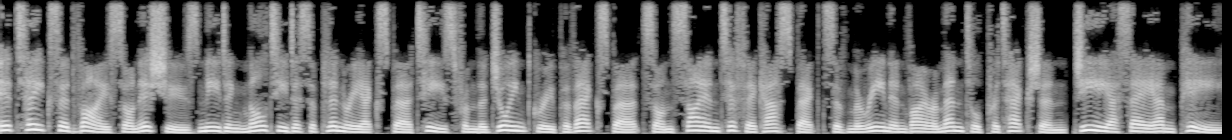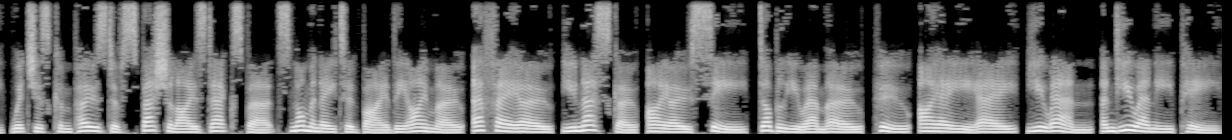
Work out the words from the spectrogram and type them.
It takes advice on issues needing multidisciplinary expertise from the Joint Group of Experts on Scientific Aspects of Marine Environmental Protection which is composed of specialized experts nominated by the IMO, FAO, UNESCO, IOC, WMO, WHO, IAEA, UN, and UNEP.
